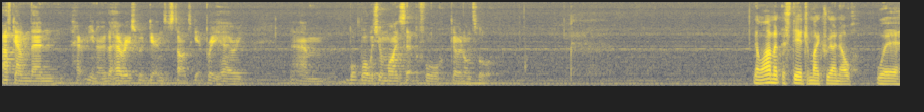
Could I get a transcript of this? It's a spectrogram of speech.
Afghan then, he- you know, the Herricks were getting to start to get pretty hairy. Um, what, what was your mindset before going on tour? Now I'm at the stage of my career now where,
